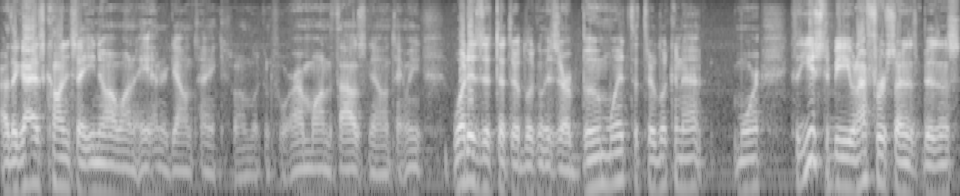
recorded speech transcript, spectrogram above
are the guys calling and say, you know, I want an 800 gallon tank? Is what I'm looking for. Or I'm on a thousand gallon tank. I mean, what is it that they're looking? Is there a boom width that they're looking at more? Because it used to be when I first started this business.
